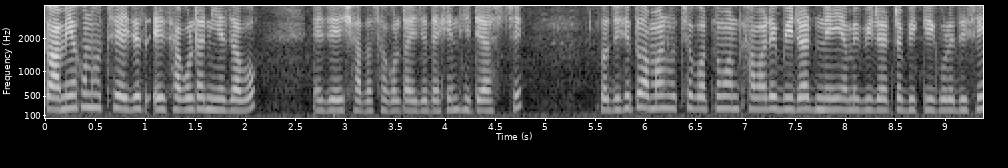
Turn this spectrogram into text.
তো আমি এখন হচ্ছে এই যে এই ছাগলটা নিয়ে যাব। এই যে এই সাদা ছাগলটা, এই যে দেখেন, হিটে আসছে। তো যেহেতু আমার হচ্ছে বর্তমান খামারে বিডার নেই, আমি বিডারটা বিক্রি করে দিছি।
